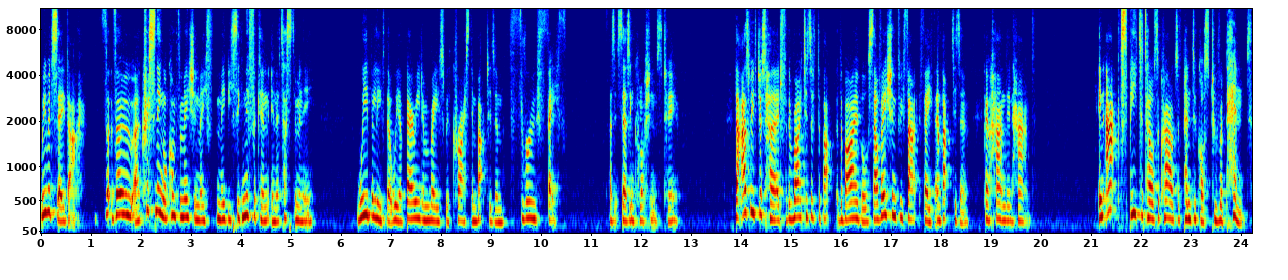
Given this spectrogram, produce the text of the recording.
We would say that th- though uh, christening or confirmation may, may be significant in a testimony, we believe that we are buried and raised with Christ in baptism through faith as it says in Colossians 2. That, as we've just heard, for the writers of the, ba- the Bible, salvation through fa- faith and baptism go hand in hand. In Acts, Peter tells the crowds of Pentecost to repent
